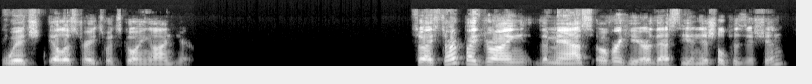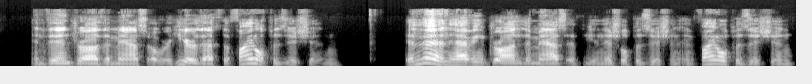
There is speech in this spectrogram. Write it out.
which illustrates what's going on here. So I start by drawing the mass over here, that's the initial position, and then draw the mass over here, that's the final position. And then having drawn the mass at the initial position and final position,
